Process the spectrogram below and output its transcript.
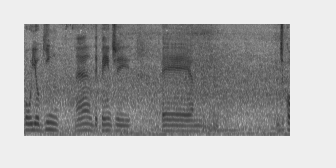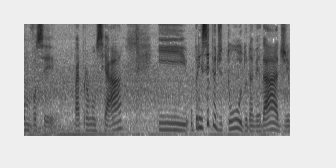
ou yogin, né? Depende é, de como você vai pronunciar. E o princípio de tudo, na verdade,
